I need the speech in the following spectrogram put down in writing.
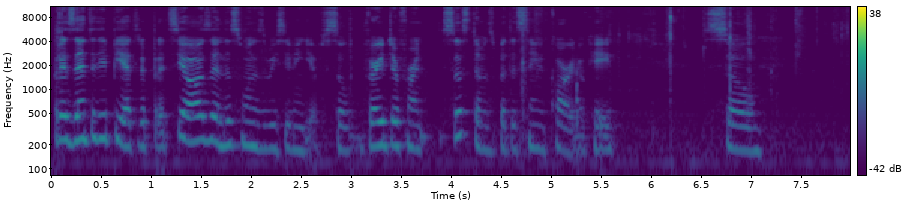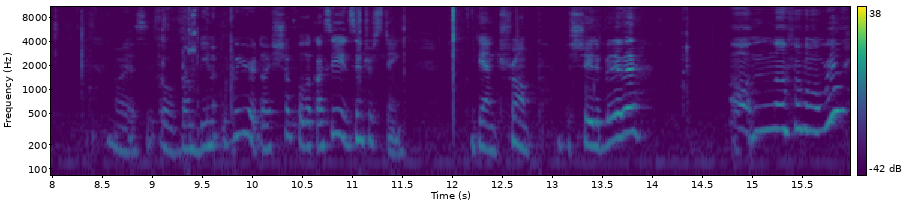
Presente di pietra preziosa, and this one is receiving gifts. So very different systems, but the same card, okay? So what is it? Oh, Bambino. Weird. I shuffle. Look, I see it's interesting. Again, Trump. Shady baby. Oh, no. Really?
